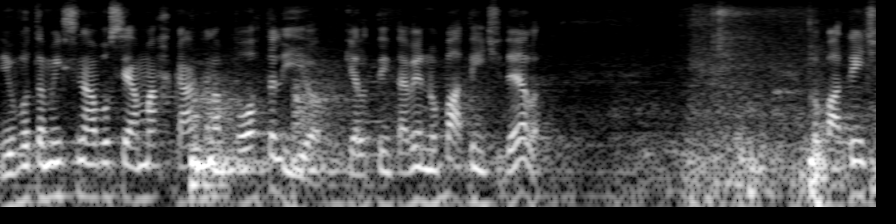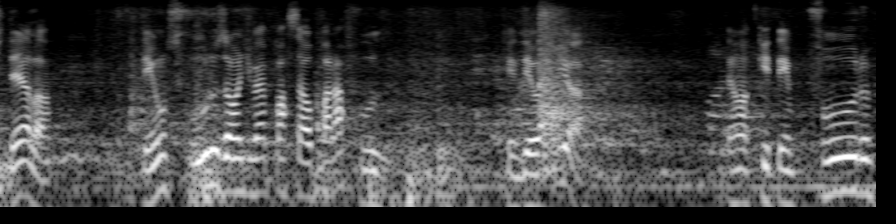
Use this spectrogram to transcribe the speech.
Eu vou também ensinar você a marcar aquela porta ali, ó. Porque ela tem, tá vendo? No batente dela. No batente dela, ó, tem uns furos onde vai passar o parafuso. Entendeu? Aqui, ó. Então aqui tem furo.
